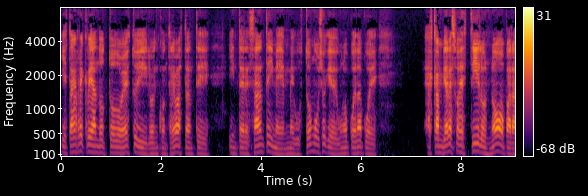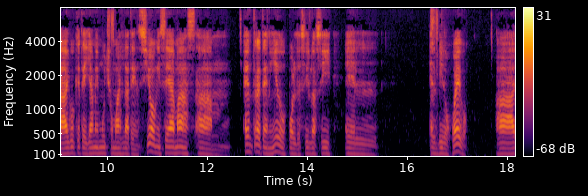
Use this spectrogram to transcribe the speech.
Y están recreando todo esto y lo encontré bastante interesante y me, me gustó mucho que uno pueda pues cambiar esos estilos, ¿no? Para algo que te llame mucho más la atención y sea más entretenido, por decirlo así, el, el videojuego. Uh,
